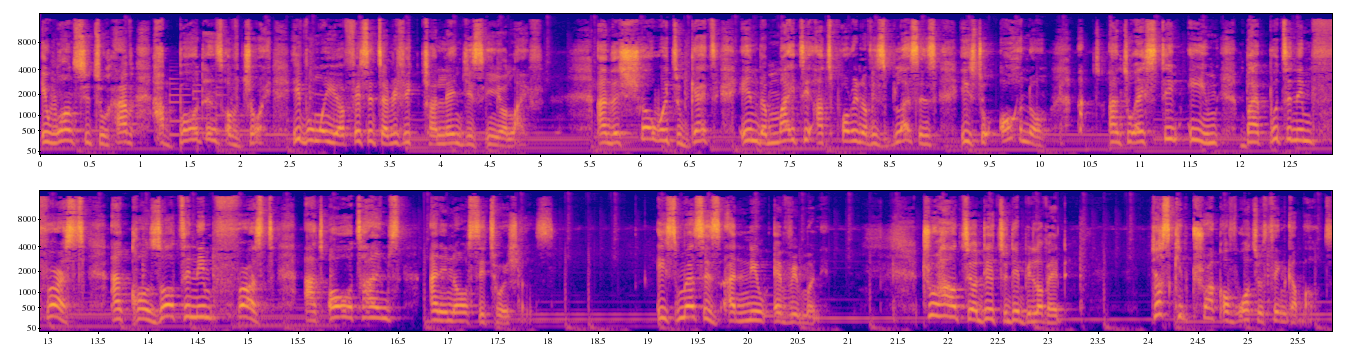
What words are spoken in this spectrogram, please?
He wants you to have abundance of joy, even when you are facing terrific challenges in your life. And the sure way to get in the mighty outpouring of His blessings is to honor and to esteem Him by putting Him first and consulting Him first at all times and in all situations. His mercies are new every morning. Throughout your day today, beloved, just keep track of what you think about.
